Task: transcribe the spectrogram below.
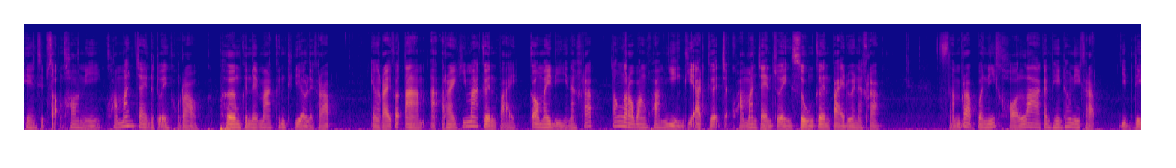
พียง 12 ข้อนี้ความมั่นใจในตัวเองของเราเพิ่มขึ้นได้มากขึ้นทีเดียวเลยครับ อย่างไรก็ตามอะไรที่มากเกินไปก็ไม่ดีนะครับ ต้องระวังความหยิ่งที่อาจเกิดจากความมั่นใจในตัวเองสูงเกินไปด้วยนะครับสำหรับวันนี้ขอลากันเพียงเท่านี้ครับ ยินดี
